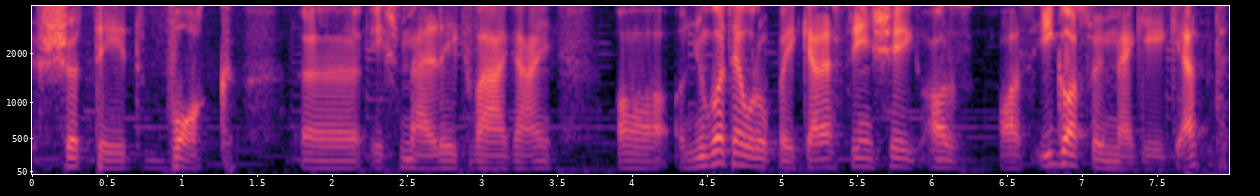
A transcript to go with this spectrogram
sötét, vak ö, és mellékvágány. A, a nyugat-európai kereszténység az, az igaz, hogy megégett,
